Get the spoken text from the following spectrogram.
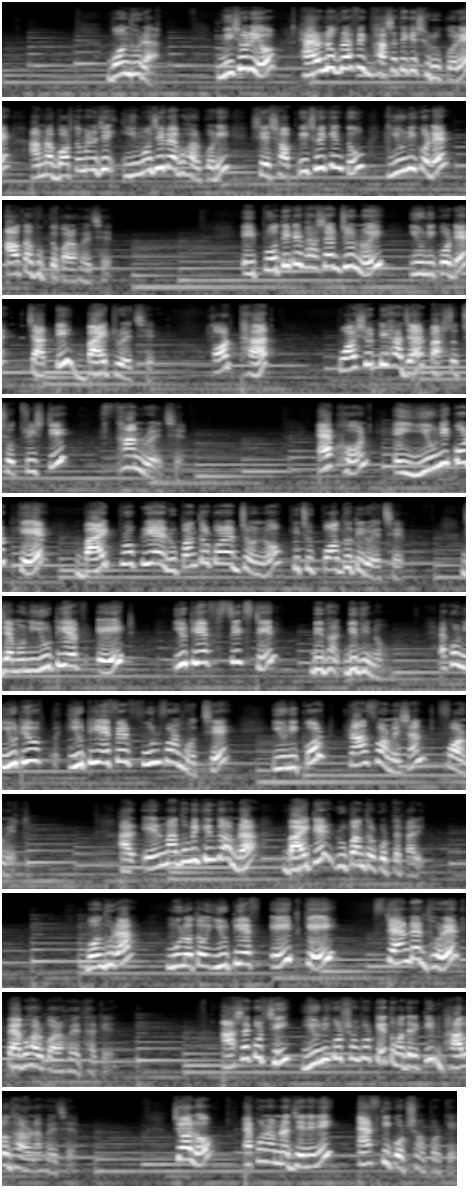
বন্ধুরা মিশরীয় হ্যারোলোগ্রাফিক ভাষা থেকে শুরু করে আমরা বর্তমানে যে ইমোজি ব্যবহার করি, সে সব কিছুই কিন্তু ইউনিকোডের আওতাভুক্ত করা হয়েছে। এই প্রতিটি ভাষার জন্যই ইউনিকোডে চারটি বাইট রয়েছে। অর্থাৎ পঁয়ষট্টি হাজার পাঁচশো ছত্রিশটি স্থান রয়েছে। এখন এই ইউনিকোডকে বাইট প্রক্রিয়ায় রূপান্তর করার জন্য কিছু পদ্ধতি রয়েছে। যেমন ইউটিএফ এইট, ইউটিএফ সিক্সটিন বিভিন্ন। এখন ইউটিউব ইউটিএফ এর ফুল ফর্ম হচ্ছে ইউনিকোড ট্রান্সফরমেশন ফরম্যাট আর এর মাধ্যমে কিন্তু আমরা বাইটে রূপান্তর করতে পারি। বন্ধুরা, মূলত ইউটিএফ এইটকেই স্ট্যান্ডার্ড ধরে ব্যবহার করা হয়ে থাকে। আশা করছি ইউনিকোড সম্পর্কে তোমাদের একটি ভালো ধারণা হয়েছে। চলো, এখন আমরা জেনে নেই অ্যাসকি কোড সম্পর্কে।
